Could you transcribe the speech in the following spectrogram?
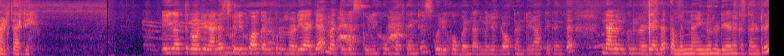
ಮಾಡ್ತಾರೆ ರೀ ಈಗಂತೂ ನೋಡಿರಿ, ನಾನು ಸ್ಕೂಲಿಗೆ ಹೋಗಕ್ಕೆ ಅನ್ಕೂರು ರೆಡಿ ಆದೆ ಮತ್ತು ಈಗ ಸ್ಕೂಲಿಗೆ ಹೋಗಿ ಬರ್ತೇನೆ ರೀ ಸ್ಕೂಲಿಗೆ ಹೋಗಿ ಬಂದಾದ್ಮೇಲೆ ಬ್ಲಾಗ್ ಕಂಟಿನ್ಯೂ ಆಕೈತೆ ಅಂತ ನಾನು ಅನ್ಕೂರು ರೆಡಿ ಆದ ತಮ್ಮನ್ನ ಇನ್ನೂ ರೆಡಿ ಆಗಕತ್ತಾಳ್ರಿ.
